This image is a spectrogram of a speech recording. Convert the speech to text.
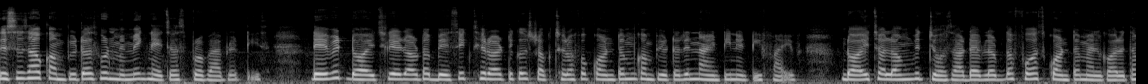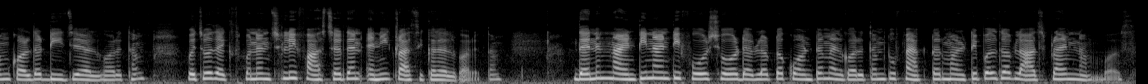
This is how computers would mimic nature's probabilities. David Deutsch laid out a basic theoretical structure of a quantum computer in 1985. Deutsch, along with Jozsa, developed the first quantum algorithm called the DJ algorithm, which was exponentially faster than any classical algorithm. Then in 1994, Shor developed a quantum algorithm to factor multiples of large prime numbers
